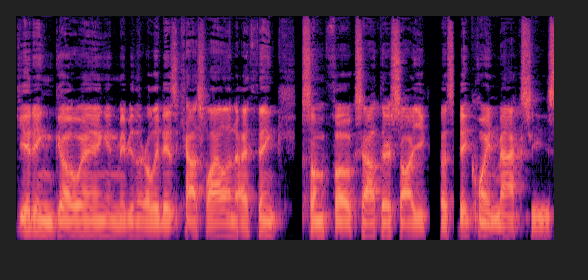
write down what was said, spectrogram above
getting going and maybe in the early days of Castle Island, I think some folks out there saw you as Bitcoin maxis.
